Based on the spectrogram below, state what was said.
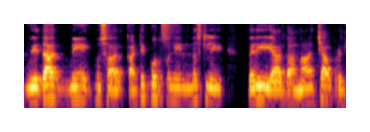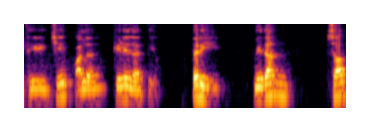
वेदाज्ञेनुसार काटेकोरपणे नसले तरी या दानाच्या प्रथेचे पालन केले जाते. तरीही वेदांचा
